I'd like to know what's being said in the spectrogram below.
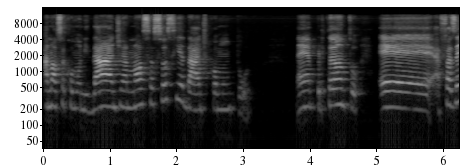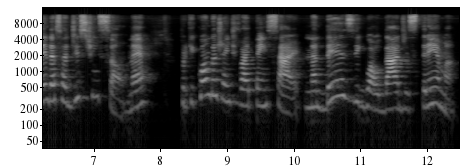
a nossa comunidade, a nossa sociedade como um todo. Né? Portanto, é, fazendo essa distinção, né? Porque quando a gente vai pensar na desigualdade extrema,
